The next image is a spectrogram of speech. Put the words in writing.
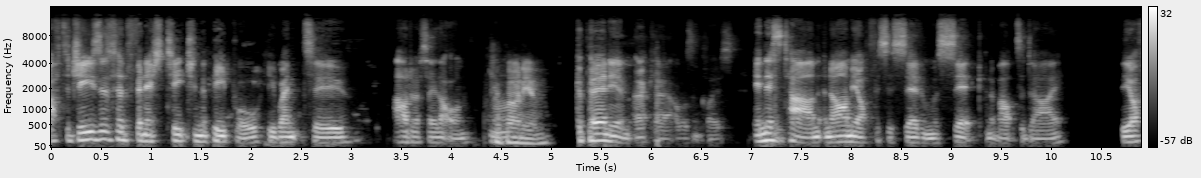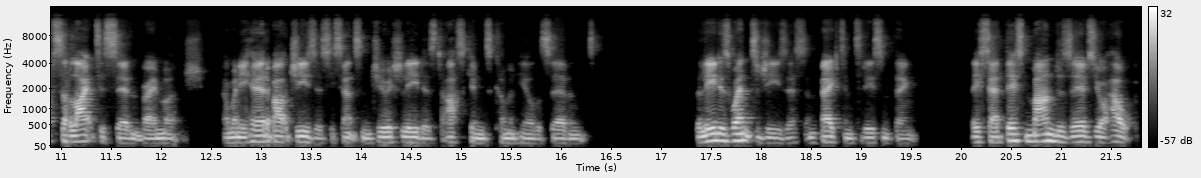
After Jesus had finished teaching the people, he went to how do I say that one? Capernaum. Capernaum. Okay, I wasn't close. In this town, an army officer's servant was sick and about to die. The officer liked his servant very much, and when he heard about Jesus, he sent some Jewish leaders to ask him to come and heal the servant. The leaders went to Jesus and begged him to do something. They said, This man deserves your help.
